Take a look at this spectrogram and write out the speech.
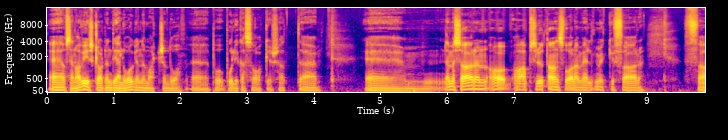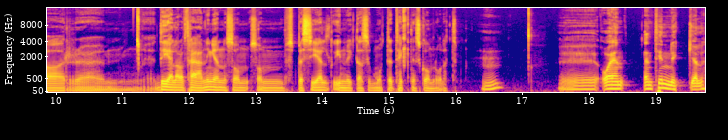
Eh, och sen har vi ju såklart en dialog under matchen då eh, på, på olika saker. Så att, eh, ehm, nej men Sören har, har absolut ansvarat väldigt mycket för, för eh, delar av träningen som, som speciellt inriktar sig mot det tekniska området. Mm. Eh, och en, en till nyckel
